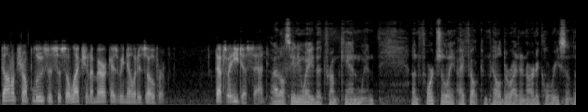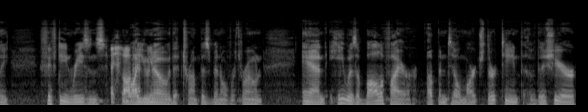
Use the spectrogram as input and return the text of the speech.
Donald Trump loses this election, America as we know it is over. That's what he just said. I don't see any way that Trump can win. Unfortunately, I felt compelled to write an article recently 15 reasons why that, you yeah. know that Trump has been overthrown. And he was a ball of fire up until March 13th of this year.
